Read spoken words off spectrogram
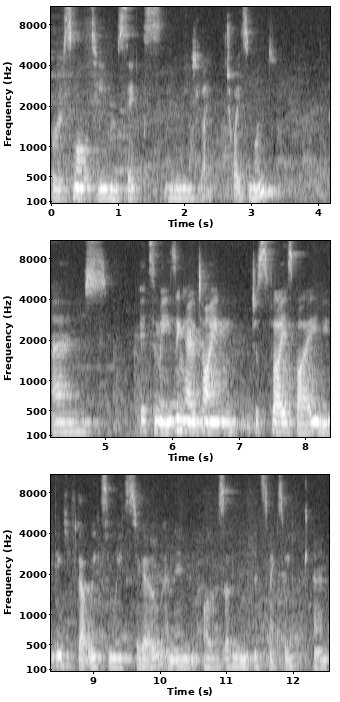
we're a small team of six. and We meet like twice a month. And it's amazing how time just flies by and you think you've got weeks and weeks to go. And then all of a sudden it's next week. And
